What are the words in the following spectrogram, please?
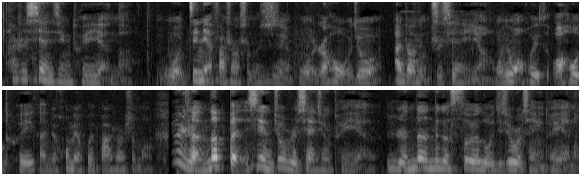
他是线性推演的。我今年发生什么事情，我然后我就按照那直线一样，我就往回往后推，感觉后面会发生什么。因为人的本性就是线性推演，人的那个思维逻辑就是线性推演的。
